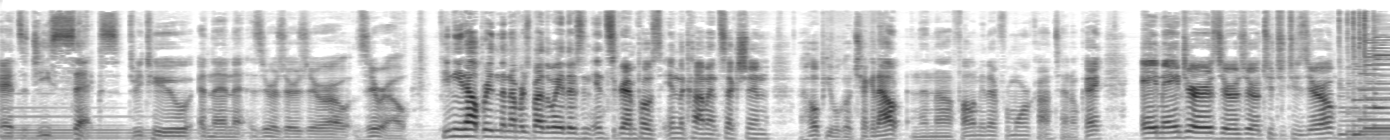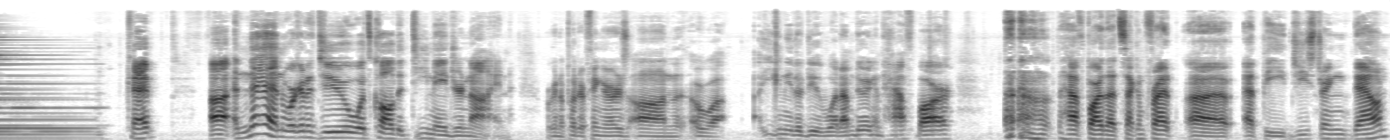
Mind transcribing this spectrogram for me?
okay, it's a G6, 3, 2, and then 0, 0, 0, 0. If you need help reading the numbers, by the way, there's an Instagram post in the comment section. I hope you will go check it out and then uh, follow me there for more content, okay? A major 002220. Okay? Uh, and then we're going to do what's called a D major 9. We're going to put our fingers on, or you can either do what I'm doing in half bar, half bar, that second fret uh, at the G string down.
